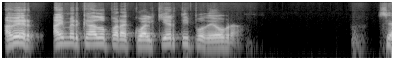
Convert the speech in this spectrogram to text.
a ver, hay mercado para cualquier tipo de obra. Si,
